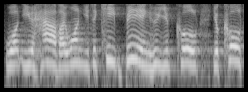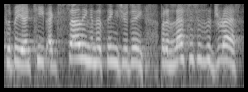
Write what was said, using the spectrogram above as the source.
what you have. I want you to keep being who you've called, you're called to be and keep excelling in the things you're doing. But unless this is addressed,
